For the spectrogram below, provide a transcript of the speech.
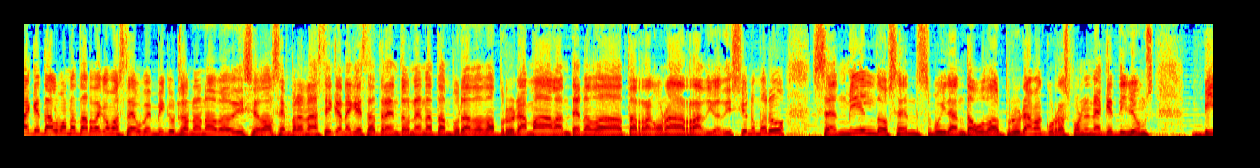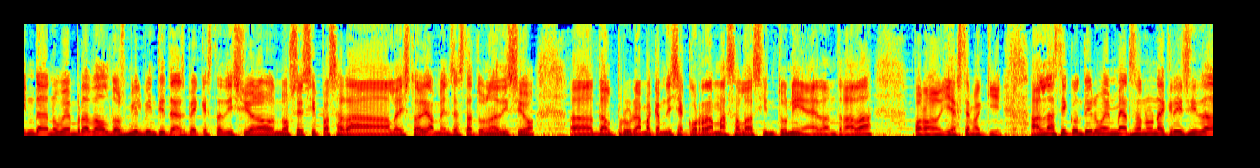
Hola, què tal? Bona tarda, com esteu? Benvinguts a una nova edició del Sempre Nàstic en aquesta 31a temporada del programa a l'antena de Tarragona Ràdio. Edició número 7.281 del programa corresponent a aquest dilluns 20 de novembre del 2023. Bé, aquesta edició no sé si passarà a la història, almenys ha estat una edició eh, del programa que em deixa córrer massa la sintonia, eh, d'entrada, però ja estem aquí. El Nàstic continua immers en una crisi de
